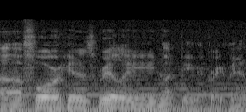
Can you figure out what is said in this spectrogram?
uh, for his really not being a great man.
